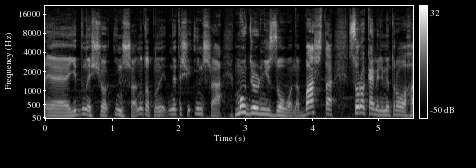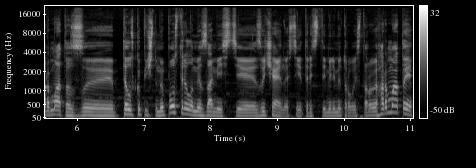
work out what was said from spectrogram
Е, єдине, що інша, ну тобто не- не те, що інша, а модернізована башта, 40-мм гармата з е, телескопічними пострілами замість е, звичайної цієї 30-мм старої гармати.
